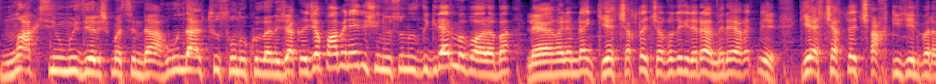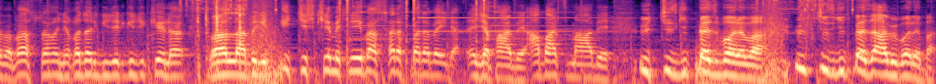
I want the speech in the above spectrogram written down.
maksimumuz yarışmasında Hyundai Tucson'u kullanacak. Recep abi ne düşünüyorsun? Hızlı gider mi bu araba? Lan elimden gerçekten çok hızlı gider ha merak etme. Gerçekten çok güzel bir araba. Bak sana ne kadar güzel gözüküyor la. Vallahi bugün 300 kilometreyi basarız bu arabayla. Recep abi abartma abi. 300 gitmez bu araba. 300 gitmez abi bu araba.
